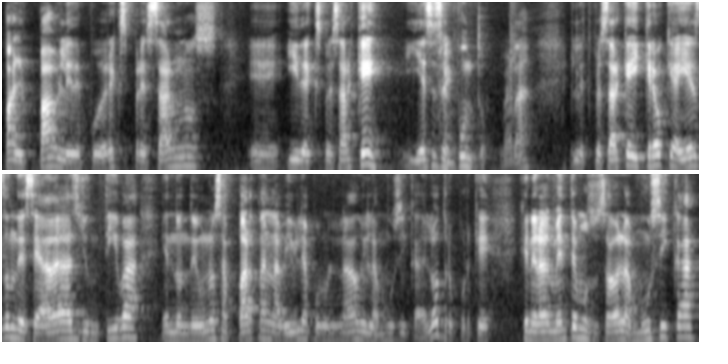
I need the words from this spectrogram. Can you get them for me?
palpable de poder expresarnos eh, y de expresar qué. Y ese es el punto, ¿verdad? El expresar qué. Y creo que ahí es donde se da la asyuntiva en donde unos apartan la Biblia por un lado y la música del otro. Porque generalmente hemos usado la música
